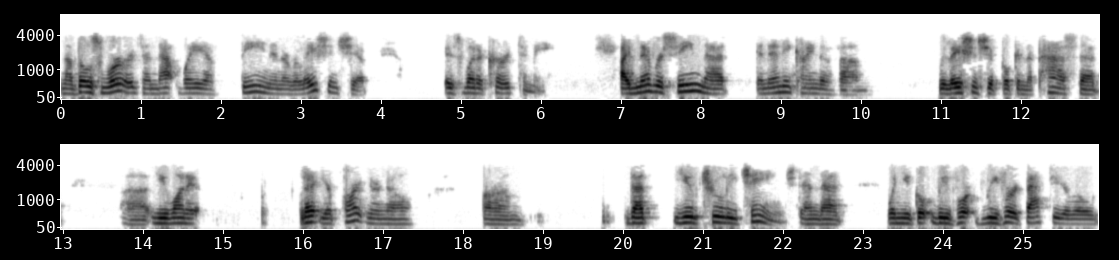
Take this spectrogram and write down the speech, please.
Now, those words and that way of being in a relationship is what occurred to me. I've never seen that in any kind of um, relationship book in the past that uh, you want to let your partner know um, that you've truly changed and that when you go revert, revert back to your old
